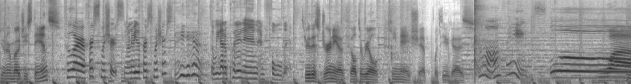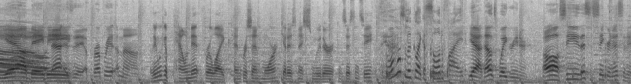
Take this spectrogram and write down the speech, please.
doing our mochi stance. Who are our first smushers? You wanna be the first smushers? Yeah. So we gotta put it in and fold it. Through this journey, I've felt a real kine-ship with you guys. Aw, thanks. Whoa. Wow. Yeah, baby. That is the appropriate amount. I think we could pound it for like 10% more, get a nice smoother consistency. It almost look like a solidified. Yeah, that looks way greener. Oh, see, this is synchronicity.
